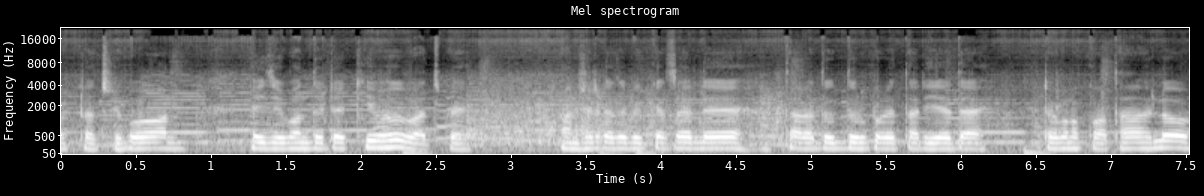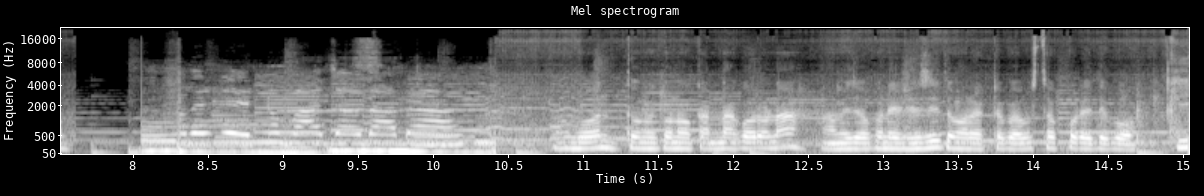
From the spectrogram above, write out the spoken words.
একটা জীবন। এই জীবন দুইটা কীভাবে বাঁচবে? মানুষের কাছে ভিক্ষা চাইলে তারা দূর দূর করে তাড়িয়ে দেয়। এটা কোনো কথা হলো? বোন তুমি কোনো কান্না করো না। আমি যখন এসেছি তোমার একটা ব্যবস্থা করে দেব। কি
